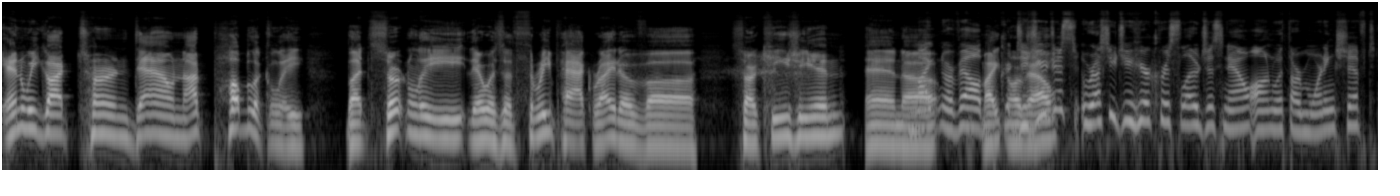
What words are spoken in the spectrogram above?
and we got turned down, not publicly, but certainly there was a three pack, right, of uh, Sarkisian and uh, Mike Norvell. Mike Did you just, Rusty, did you hear Chris Low just now on with our morning shift?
